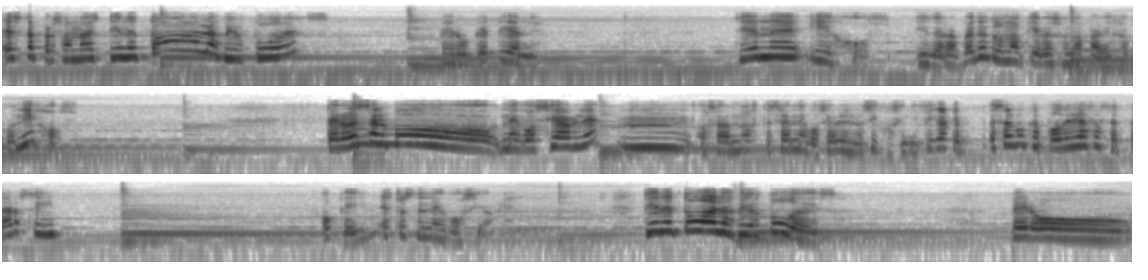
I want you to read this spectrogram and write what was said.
Esta persona tiene todas las virtudes, pero ¿qué tiene? Tiene hijos y de repente tú no quieres una pareja con hijos. Pero es algo negociable, mm, o sea, no es que sean negociables los hijos, significa que es algo que podrías aceptar, sí. Ok, esto es negociable. Tiene todas las virtudes, pero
